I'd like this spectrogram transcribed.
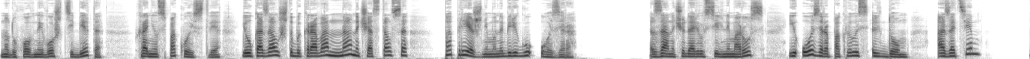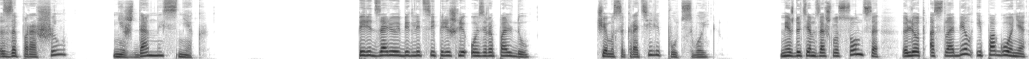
Но духовный вождь Тибета хранил спокойствие и указал, чтобы караван на ночь остался по-прежнему на берегу озера. За ночь ударил сильный мороз, и озеро покрылось льдом, а затем запорошил нежданный снег. Перед зарей беглецы перешли озеро по льду, чем и сократили путь свой. Между тем зашло солнце, лед ослабел, и погоня,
